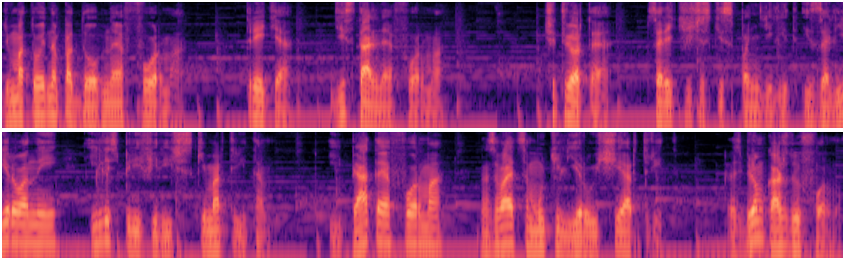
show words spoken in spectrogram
ревматоидно-подобная форма. Третье – дистальная форма. Четвертое – псориатический спондилит изолированный или с периферическим артритом. И пятая форма называется мутилирующий артрит. Разберем каждую форму.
